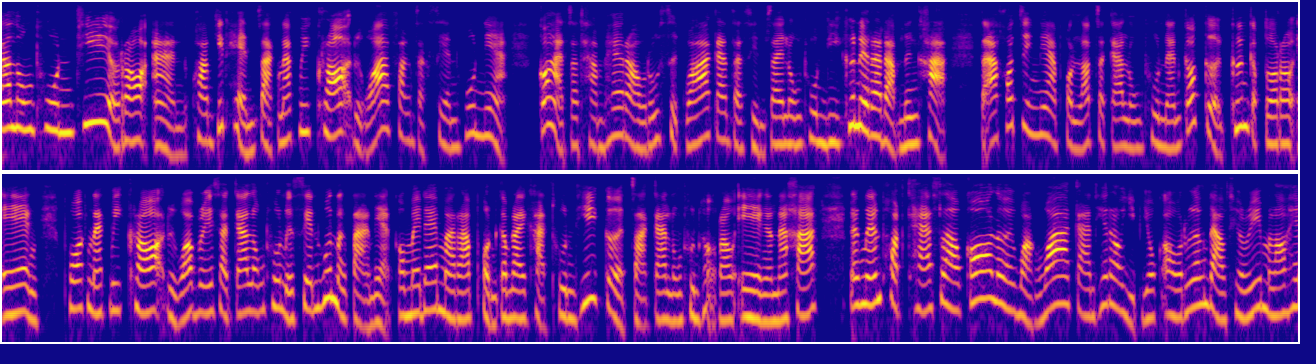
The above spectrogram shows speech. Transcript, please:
การลงทุนที่รออ่านความคิดเห็นจากนักวิเคราะห์ หรือว่าฟังจากเซียนหุ้นเนี่ย ก็อาจจะทำให้เรารู้สึกว่าการตัดสินใจลงทุนดีขึ้นในระดับหนึ่งค่ะ แต่ข้อจริงเนี่ยผลลัพธ์จากการลงทุนนั้นก็เกิดขึ้นกับตัวเราเอง พวกนักวิเคราะห์หรือว่าบริษัทการลงทุนหรือเซียนหุ้นต่างๆเนี่ยก็ไม่ได้มารับผลกำไรขาดทุนที่เกิดจากการลงทุนของเราเองนะคะ ดังนั้นพอดแคสต์เราก็เลยหวังว่าการที่เราหยิบยกเอาเรื่อง Dow Theory มาเล่าให้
